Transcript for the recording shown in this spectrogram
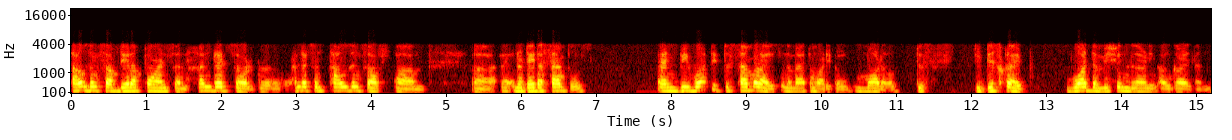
thousands of data points and hundreds or uh, hundreds and thousands of um, uh, you know, data samples, and we wanted to summarize in a mathematical model to, to describe what the machine learning algorithm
